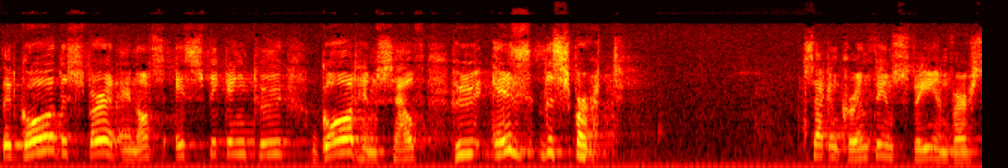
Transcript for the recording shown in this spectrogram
That God the Spirit in us is speaking to God Himself, who is the Spirit. 2 Corinthians 3 and verse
